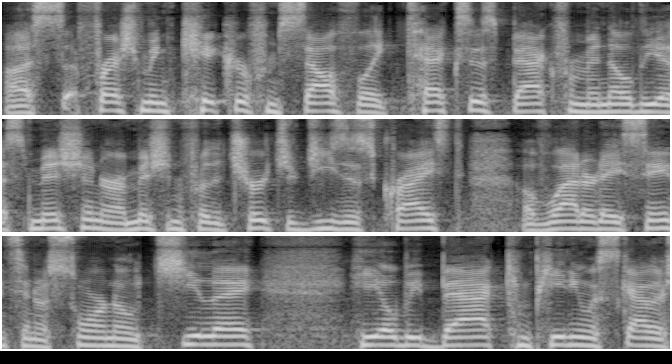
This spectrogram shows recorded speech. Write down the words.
a freshman kicker from Southlake, Texas, back from an LDS mission or a mission for the Church of Jesus Christ of Latter day Saints in Osorno, Chile. He'll be back competing with Skylar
